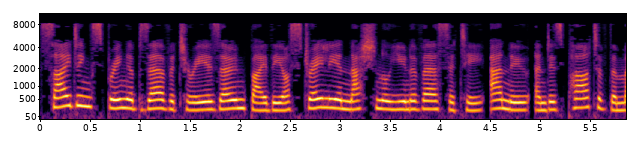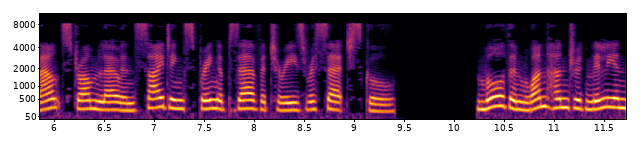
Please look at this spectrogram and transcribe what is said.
Siding Spring Observatory is owned by the Australian National University and is part of the Mount Stromlo and Siding Spring Observatories Research School. More than $100 million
